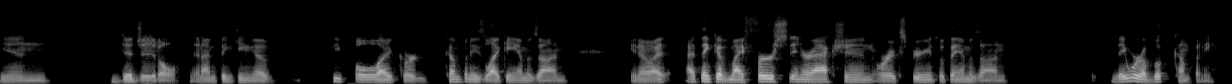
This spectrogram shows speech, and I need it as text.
in digital, and I'm thinking of people like or companies like Amazon, you know, I, I think of my first interaction or experience with Amazon, they were a book company.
